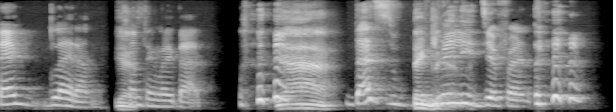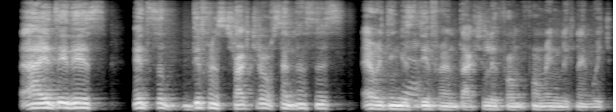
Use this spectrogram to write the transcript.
Pegleram. Yes. Something like that. Yeah That's Pegleram. really different. Uh, it, it is. It's a different structure of sentences. Everything is Yeah. different actually from from English language.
